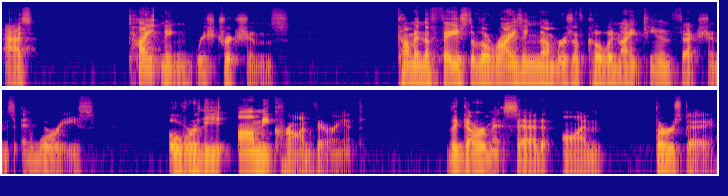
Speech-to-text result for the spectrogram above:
as tightening restrictions come in the face of the rising numbers of COVID 19 infections and worries over the Omicron variant, the government said on Thursday.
